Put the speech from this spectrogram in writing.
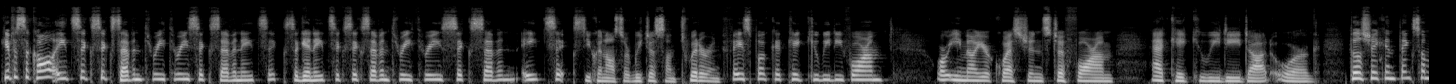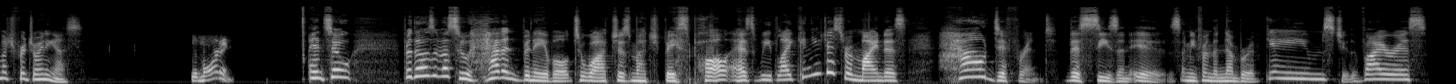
Give us a call, 866 733 6786. Again, 866 733 6786. You can also reach us on Twitter and Facebook at KQED Forum or email your questions to forum at kqed.org. Bill Shaikin, thanks so much for joining us. Good morning. And so, for those of us who haven't been able to watch as much baseball as we'd like, can you just remind us how different this season is? I mean, from the number of games to the virus.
